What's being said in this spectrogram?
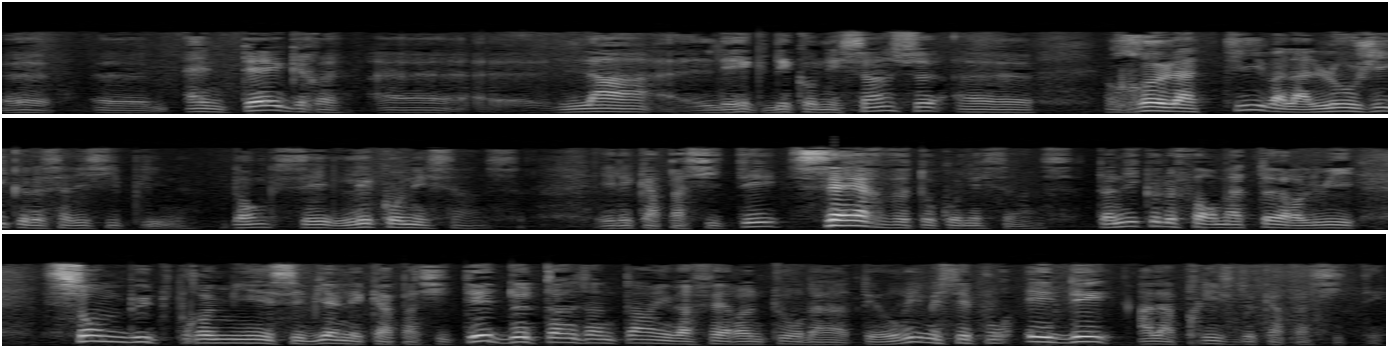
euh, euh, intègrent des connaissances relatives à la logique de sa discipline. Donc c'est les connaissances. Et les capacités servent aux connaissances. Tandis que le formateur, lui, son but premier, c'est bien les capacités. De temps en temps, il va faire un tour dans la théorie, mais c'est pour aider à la prise de capacité.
